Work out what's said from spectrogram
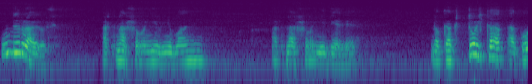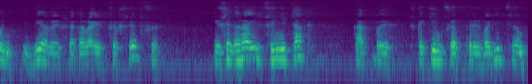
умирают от нашего невнимания, от нашего неверия. Но как только огонь веры загорается в сердце, и загорается не так, как бы с каким-то предварительным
